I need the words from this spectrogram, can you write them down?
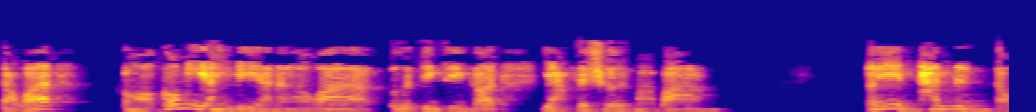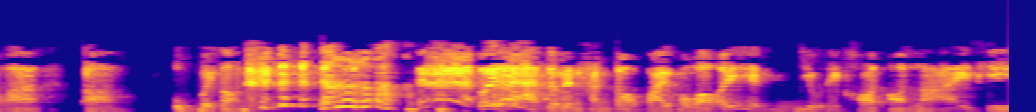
แต่ว่าเออก็มีไอเดียนะคะว่า เออจริง ๆ ก็อยากจะเชิญมาบ้างเอ้เห็นท่านหนึ่งแต่ว่า เออ อุบไว้ก่อนเอ้ยอาจจะเป็นครั้งต่อไป เพราะว่าเอ้ยเห็นอยู่ในคอร์สออนไลน์ที่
